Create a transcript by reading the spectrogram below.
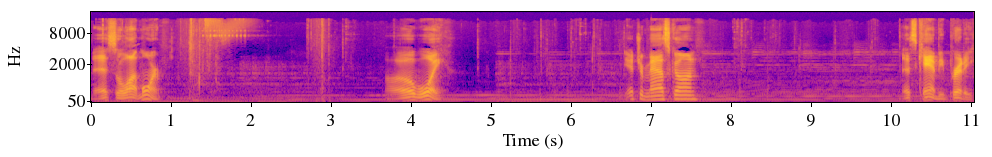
That's a lot more. Oh boy. Get your mask on. This can't be pretty.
